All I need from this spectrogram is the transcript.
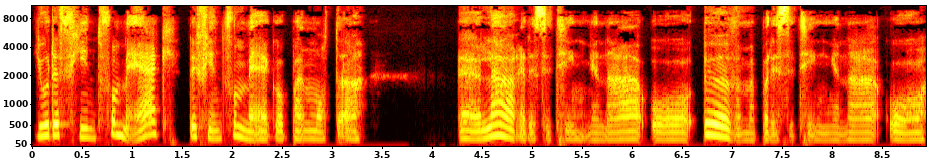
Jo, det er fint for meg. Det er fint for meg å på en måte eh, lære disse tingene og øve meg på disse tingene og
